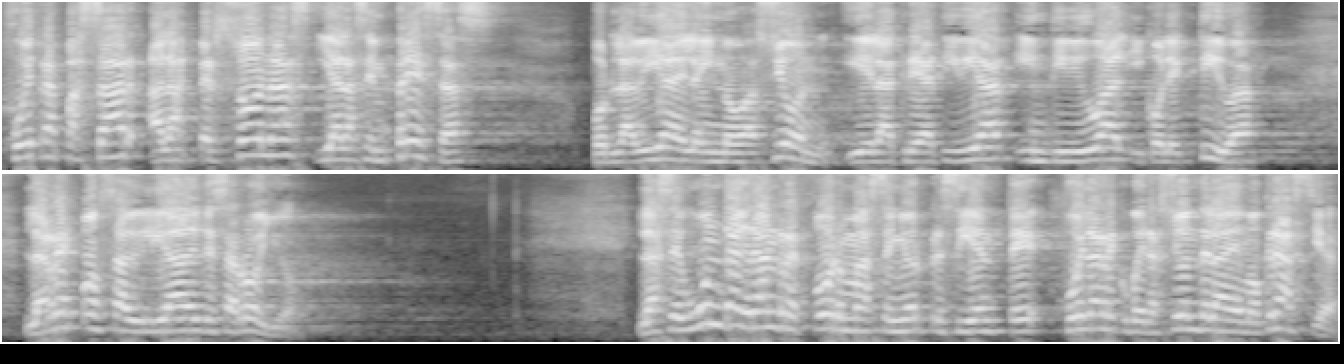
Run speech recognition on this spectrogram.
fue traspasar a las personas y a las empresas, por la vía de la innovación y de la creatividad individual y colectiva, la responsabilidad del desarrollo la segunda gran reforma, señor presidente, fue la recuperación de la democracia,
